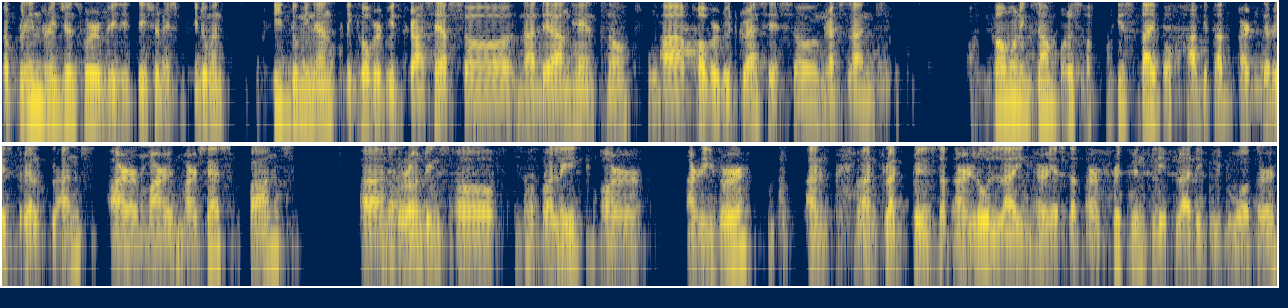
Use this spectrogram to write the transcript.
The plain regions where vegetation is predominant, predominantly covered with grasses. So nadehang hent, no? Uh, covered with grasses, so grasslands. Common examples of this type of habitat are terrestrial plants are mar marshes, ponds, uh, surroundings of, of a lake or a river, and, and floodplains that are low-lying areas that are frequently flooded with water.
